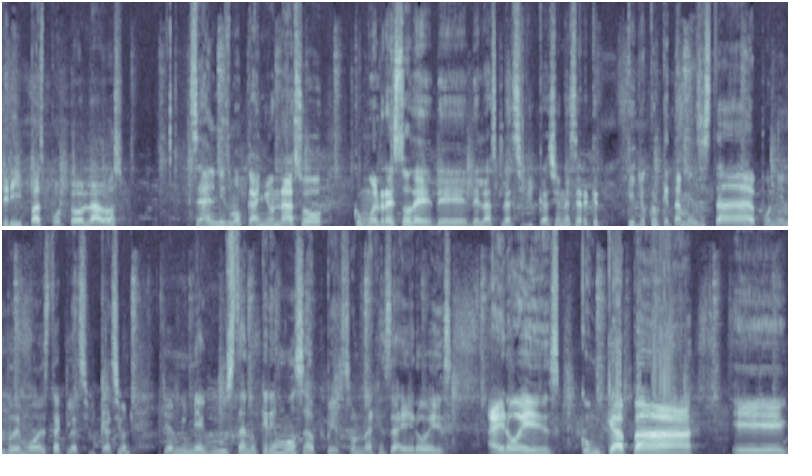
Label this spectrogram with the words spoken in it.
tripas por todos lados, sea el mismo cañonazo como el resto de, de- las clasificaciones R, que, que yo creo que también se está poniendo de moda esta clasificación. Y a mí me gusta, no queremos a personajes, a héroes, a héroes con capa, eh,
